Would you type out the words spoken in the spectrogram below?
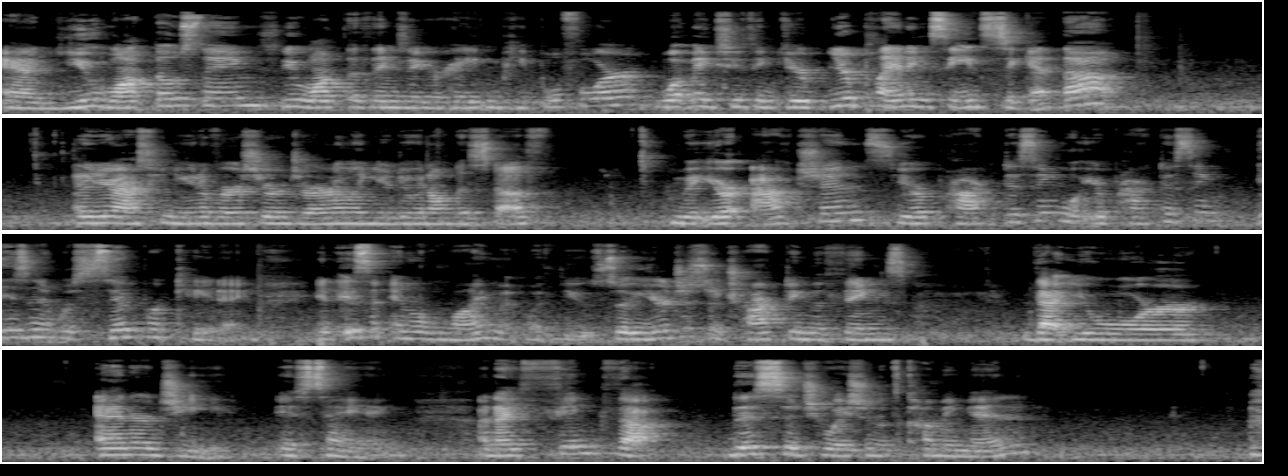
and you want those things, you want the things that you're hating people for, what makes you think you're you're planting seeds to get that? and you're asking universe, you're journaling, you're doing all this stuff, but your actions, you're practicing, what you're practicing isn't reciprocating. It isn't in alignment with you. So you're just attracting the things that your energy is saying. And I think that this situation that's coming in,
